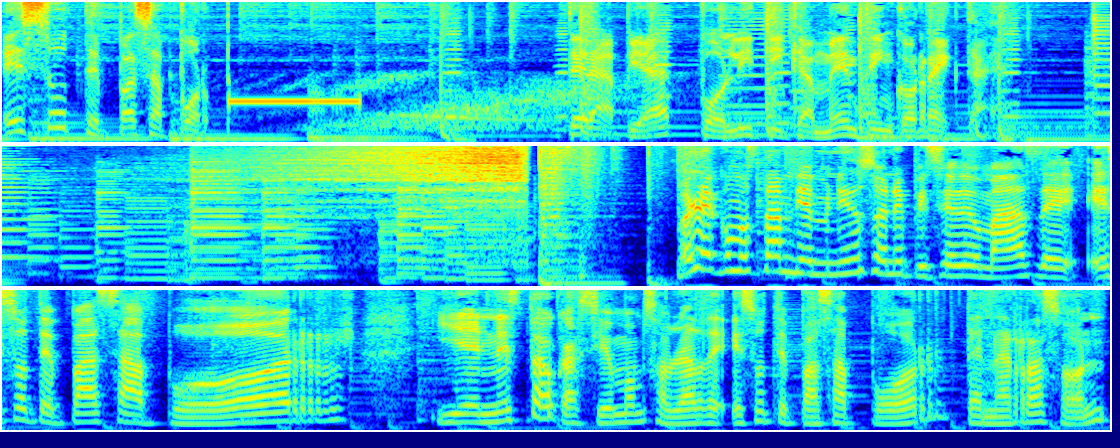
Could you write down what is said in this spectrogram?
Eso te pasa por... Terapia políticamente incorrecta. Hola, ¿cómo están? Bienvenidos a un episodio más de Eso te pasa por... Y en esta ocasión vamos a hablar de Eso te pasa por tener razón.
